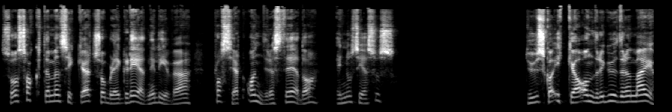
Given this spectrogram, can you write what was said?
Så sakte, men sikkert så ble gleden i livet plassert andre steder enn hos Jesus. Du skal ikke ha andre guder enn meg,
